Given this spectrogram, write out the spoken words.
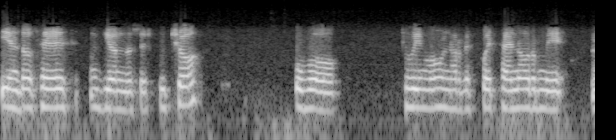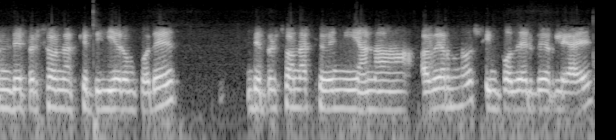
y entonces Dios nos escuchó. Hubo, tuvimos una respuesta enorme de personas que pidieron por él, de personas que venían a, vernos sin poder verle a él.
